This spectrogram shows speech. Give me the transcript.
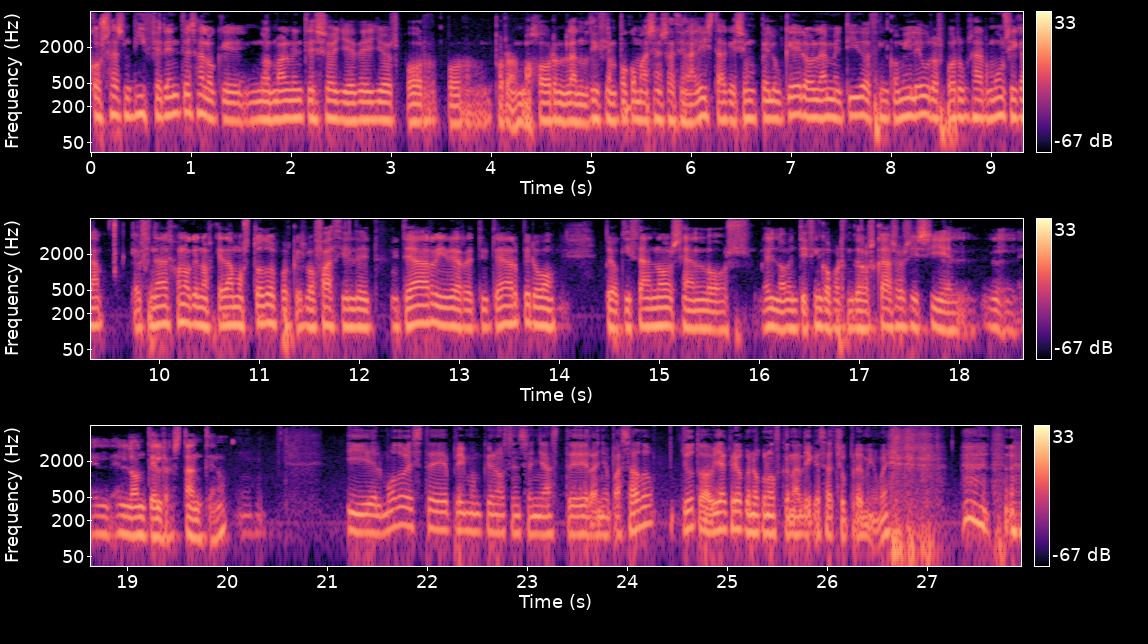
cosas diferentes a lo que normalmente se oye de ellos por, por, por a lo mejor la noticia un poco más sensacionalista, que si un peluquero le han metido 5.000 euros por usar música, que al final es con lo que nos quedamos todos porque es lo fácil de tuitear y de retuitear, pero, pero quizá no sean los el 95% de los casos y sí el, el, el, el restante, ¿no? Y el modo este premium que nos enseñaste el año pasado, yo todavía creo que no conozco a nadie que se ha hecho premium, ¿eh?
